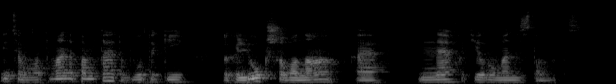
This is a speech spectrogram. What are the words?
Дивіться, от у мене, пам'ятаєте, був такий глюк, що вона е, не хотіла у мене ставитися.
